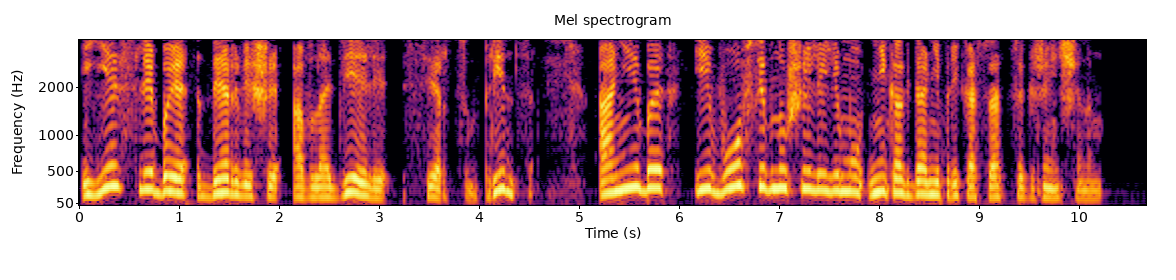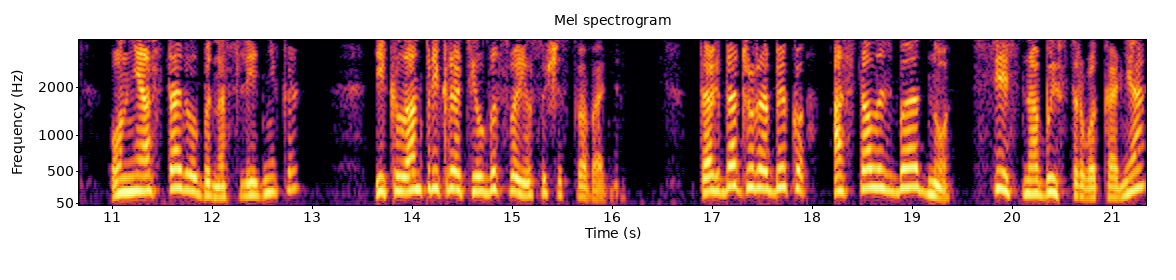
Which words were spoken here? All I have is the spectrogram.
Если бы дервиши овладели сердцем принца, они бы и вовсе внушили ему никогда не прикасаться к женщинам. Он не оставил бы наследника, и клан прекратил бы свое существование. Тогда Джурабеку осталось бы одно — сесть на быстрого коня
